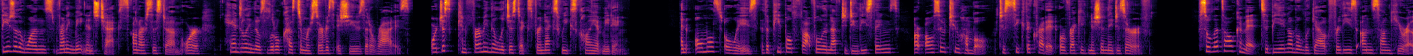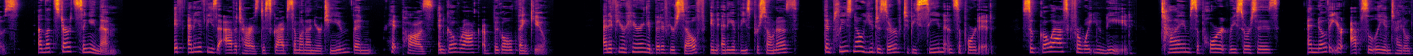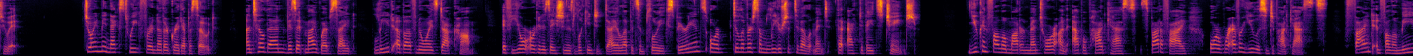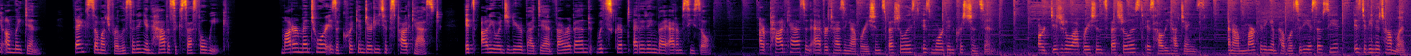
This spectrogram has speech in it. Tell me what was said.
These are the ones running maintenance checks on our system or handling those little customer service issues that arise or just confirming the logistics for next week's client meeting. And almost always, the people thoughtful enough to do these things are also too humble to seek the credit or recognition they deserve. So let's all commit to being on the lookout for these unsung heroes, and let's start singing them. If any of these avatars describe someone on your team, then hit pause and go rock a big old thank you. And if you're hearing a bit of yourself in any of these personas, then please know you deserve to be seen and supported so go ask for what you need time, support, resources, and know that you're absolutely entitled to it. Join me next week for another great episode. Until then, visit my website, leadabovenoise.com, if your organization is looking to dial up its employee experience or deliver some leadership development that activates change. You can follow Modern Mentor on Apple Podcasts, Spotify, or wherever you listen to podcasts. Find and follow me on LinkedIn. Thanks so much for listening and have a successful week. Modern Mentor is a quick and dirty tips podcast, It's audio engineered by Dan Feierabend with script editing by Adam Cecil. Our podcast and advertising operations specialist is Morgan Christensen. Our digital operations specialist is Holly Hutchings. And our marketing and publicity associate is Davina Tomlin.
